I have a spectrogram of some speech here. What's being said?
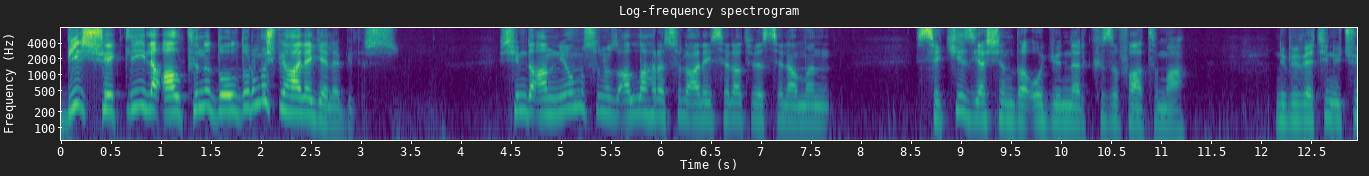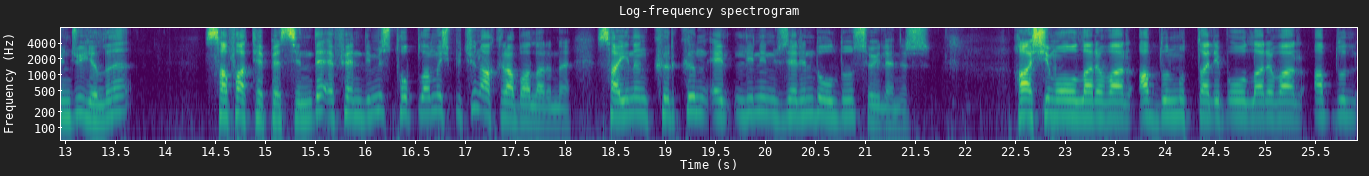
bir şekliyle altını doldurmuş bir hale gelebilir. Şimdi anlıyor musunuz Allah Resulü aleyhissalatü vesselamın 8 yaşında o günler kızı Fatıma nübüvvetin 3. yılı Safa tepesinde Efendimiz toplamış bütün akrabalarını sayının 40'ın 50'nin üzerinde olduğu söylenir. Haşim oğulları var Abdülmuttalip oğulları var Abdül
